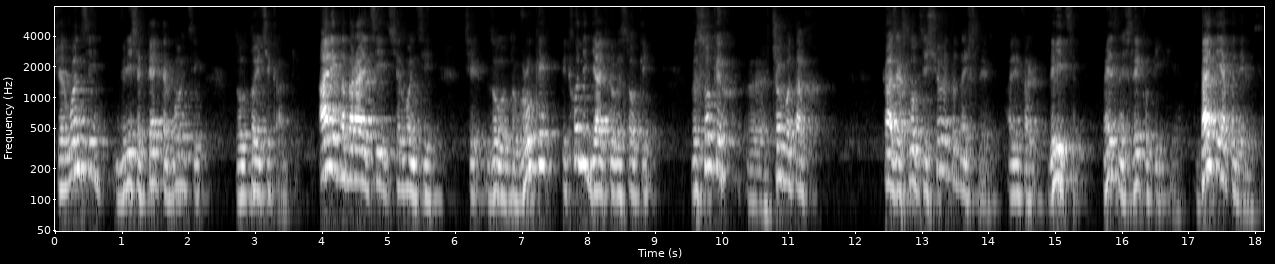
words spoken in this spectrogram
Червонці, вірніше 5 карбованців золотої чеканки. Алік набирає ці червонці чи золото в руки, підходить дядько високий, в високих е, чоботах. Каже, хлопці, що ви тут знайшли? Алік каже, дивіться, ми знайшли копійки. Дайте я подивлюся.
